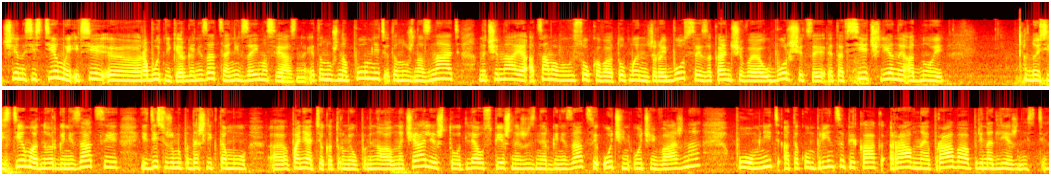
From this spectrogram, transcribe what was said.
члены системы и все э, работники организации, они взаимосвязаны. Это нужно помнить, это нужно знать, начиная от самого высокого топ-менеджера и босса и заканчивая уборщицей. Это все члены одной одной системы, одной организации. И здесь уже мы подошли к тому э, понятию, о котором я упоминала в начале, что для успешной жизни организации очень-очень важно помнить о таком принципе, как равное право принадлежности.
